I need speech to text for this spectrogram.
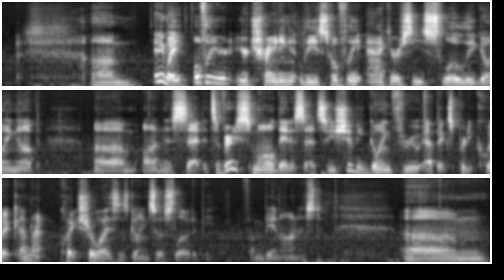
um, anyway, hopefully you're, you're training at least. Hopefully accuracy is slowly going up um, on this set. It's a very small data set, so you should be going through epochs pretty quick. I'm not quite sure why this is going so slow, to be, if I'm being honest. Um,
